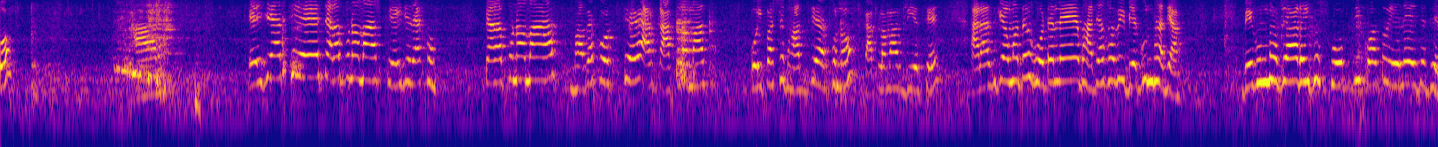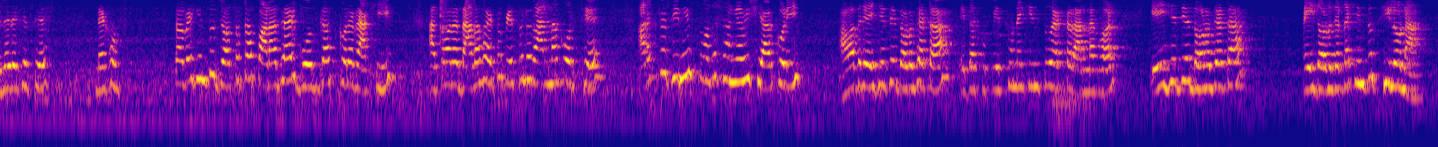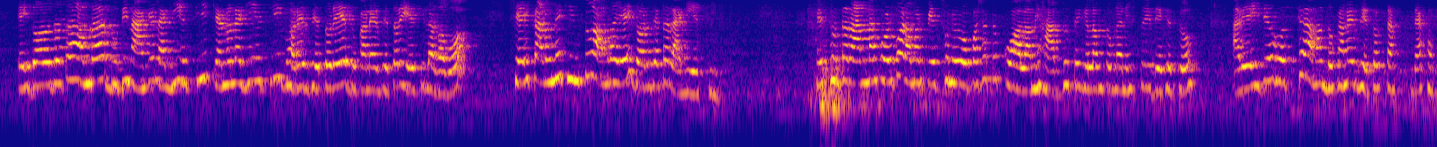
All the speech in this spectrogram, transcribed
আর এই যে আছে চারাপোনা মাছ, এই যে দেখো। চারাপোনা মাছ ভাজা করছে আর কাতলা মাছ ওই পাশে ভাজছে এখনও কাতলা মাছ দিয়েছে। আর আজকে আমাদের হোটেলে ভাজা খাবি বেগুন ভাজা। বেগুন ভাজা আর এই যে সবজি কত এনে এই যে ঢেলে রেখেছে, দেখো। তবে কিন্তু যতটা পারা যায় গোছ গাছ করে রাখি। আর তোমাদের দাদাভাই তো পেছনে রান্না করছে। আরেকটা জিনিস তোমাদের সঙ্গে আমি শেয়ার করি। আমাদের এই যে যে দরজাটা, এই দেখো, পেছনে কিন্তু একটা রান্নাঘর। এই যে যে দরজাটা, এই দরজাটা কিন্তু ছিল না। এই দরজাটা আমরা দুদিন আগে লাগিয়েছি। কেন লাগিয়েছি? ঘরের ভেতরে, দোকানের ভেতরে এসি লাগাবো। সেই কারণে কিন্তু আমরা এই দরজাটা লাগিয়েছি। পেছনটা রান্না করব আর আমার পেছনের ওপাশে তো কোয়াল। আমি হাত ধুতে গেলাম, তোমরা নিশ্চয়ই দেখেছ। আর এই যে হচ্ছে আমার দোকানের ভেতরটা, দেখো।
